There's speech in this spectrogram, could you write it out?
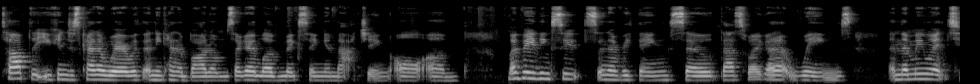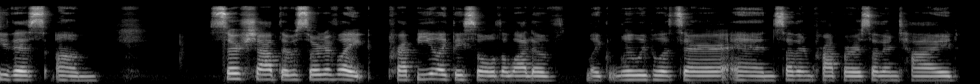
top that you can just kind of wear with any kind of bottoms. Like I love mixing and matching all um, my bathing suits and everything. So that's what I got at Wings. And then we went to this um, surf shop that was sort of like preppy. Like they sold a lot of like Lilly Pulitzer and Southern Proper, Southern Tide,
